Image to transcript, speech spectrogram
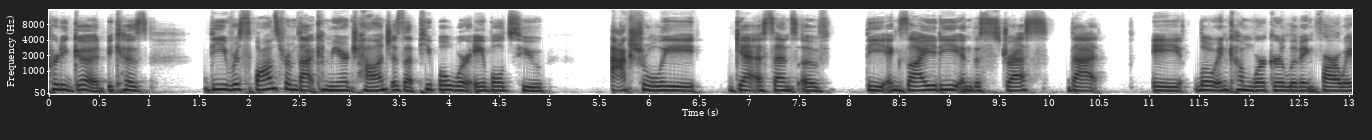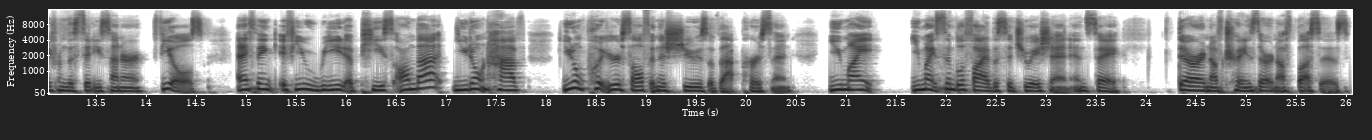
pretty good because the response from that commuter challenge is that people were able to actually get a sense of the anxiety and the stress that a low income worker living far away from the city center feels. And I think if you read a piece on that, you don't have you don't put yourself in the shoes of that person. You might you might simplify the situation and say there are enough trains, there are enough buses.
